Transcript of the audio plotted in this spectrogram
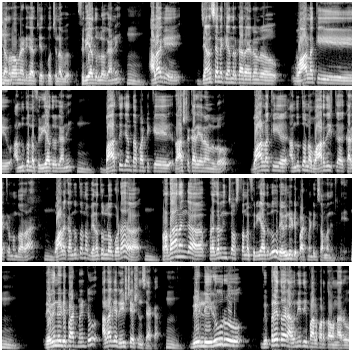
చంద్రబాబు నాయుడు గారి చేతికి వచ్చిన ఫిర్యాదుల్లో కానీ అలాగే జనసేన కేంద్ర కార్యాలయంలో వాళ్ళకి అందుతున్న ఫిర్యాదులు కానీ భారతీయ జనతా పార్టీకి రాష్ట్ర కార్యాలయంలో వాళ్ళకి అందుతున్న వారధి కార్యక్రమం ద్వారా వాళ్ళకి అందుతున్న వినతుల్లో కూడా ప్రధానంగా ప్రజల నుంచి వస్తున్న ఫిర్యాదులు రెవెన్యూ డిపార్ట్మెంట్కి సంబంధించినవి. రెవెన్యూ డిపార్ట్మెంటు అలాగే రిజిస్ట్రేషన్ శాఖ. వీళ్ళు ఇరువురు విపరీతమైన అవినీతికి పాల్పడతా ఉన్నారు.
